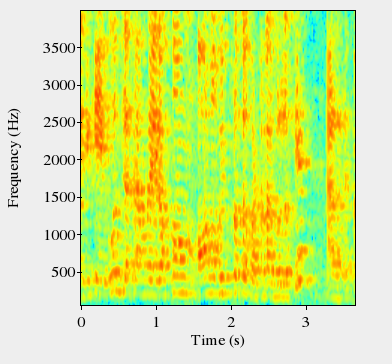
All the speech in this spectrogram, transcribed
এদিকে এগোন যাতে আমরা এরকম অনভিপ্রত ঘটনাগুলোকে এড়াতে পারি।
